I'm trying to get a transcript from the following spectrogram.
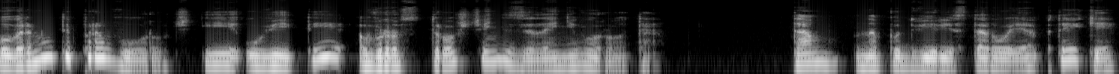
повернути праворуч і увійти в розтрощені зелені ворота. Там, на подвір'ї старої аптеки,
